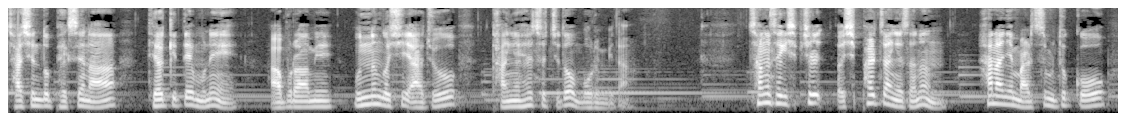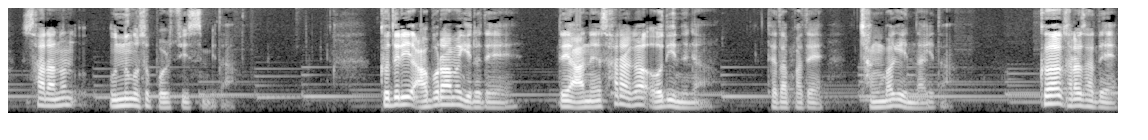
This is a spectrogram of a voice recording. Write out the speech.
자신도 백세나 되었기 때문에 아브라함이 웃는 것이 아주 당연했을지도 모릅니다. 창세기 17, 18장에서는 하나님 말씀을 듣고 사라는 웃는 것을 볼 수 있습니다. 그들이 아브라함에게 이르되 내 아내 사라가 어디 있느냐 대답하되 장막에 있나이다. 그가 가라사대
